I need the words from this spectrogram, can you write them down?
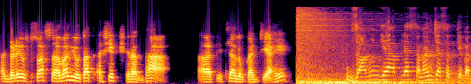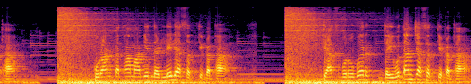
गडे उत्सवात सहभागी होतात अशी एक श्रद्धा तिथल्या लोकांची आहे. जाणून घ्या आपल्या सणांच्या सत्यकथा. पुराण कथा मागे दडलेल्या सत्यकथा. त्याचबरोबर दैवतांच्या सत्यकथा.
